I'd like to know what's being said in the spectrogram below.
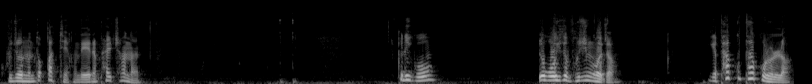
구조는 똑같아요. 얘는 8,000원. 그리고 요거 어디서 보신 거죠? 이게 파쿠파쿠 롤러.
